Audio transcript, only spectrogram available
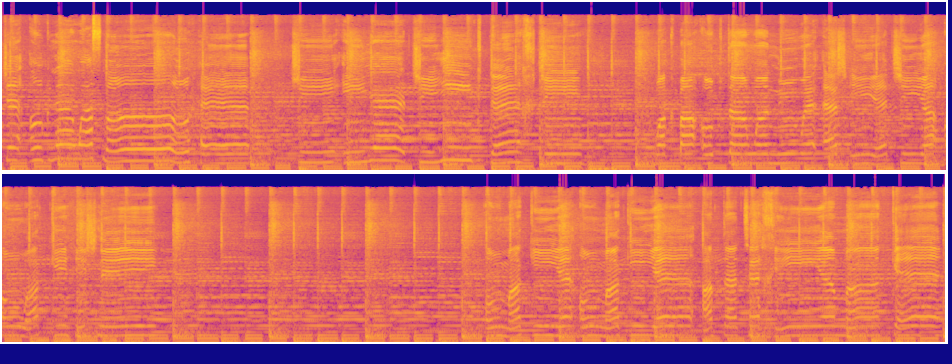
gdzie ognęła smochę Ci i je, ci i ktechci Łakpa obtała nułe, aż i je, ci ja ołaki hiśni Omaki je, omaki je, a ta makie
